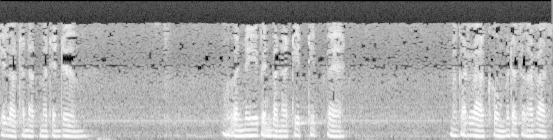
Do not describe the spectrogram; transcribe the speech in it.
ที่เราถนัดมาแต่เดิม วันนี้เป็นวันอาทิตย์ที่แปดมกราคมพุทธศักราช 2560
